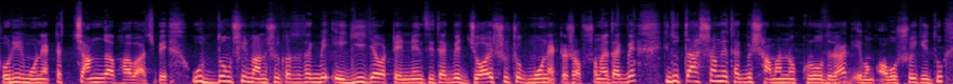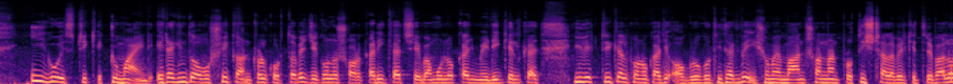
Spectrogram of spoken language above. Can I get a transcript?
শরীর, মনে একটা চাঙ্গা ভাব আসবে। উদ্যমশীল মানসিকতা থাকবে, এগিয়ে যাওয়ার টেন্ডেন্সি থাকবে, জয়সূচক মন একটা সবসময় থাকবে, কিন্তু তার সঙ্গে থাকবে সামান্য ক্রোধ রাগ এবং অবশ্যই কিন্তু ইগোয়েস্টিক একটু মাইন্ড এটা কিন্তু অবশ্যই কন্ট্রোল করতে হবে যে কোনো সরকারি কাজ, সেবামূলক কাজ মেডিকেল কাজ, ইলেকট্রিক্যাল কোনো কাজে অগ্রগতি থাকবে। এই সময় মান সম্মান প্রতিষ্ঠা লাভের ক্ষেত্রে ভালো।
